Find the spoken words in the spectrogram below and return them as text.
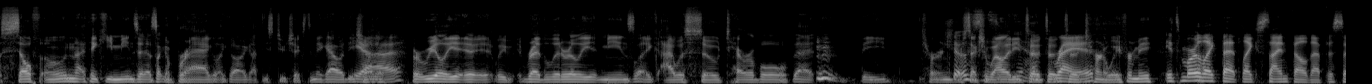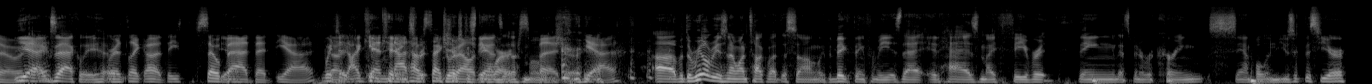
self own. I think he means it as like a brag, like oh I got these two chicks to make out with each Yeah. other. But really, it, it, it read literally, it means like I was so terrible that they turned their Shows- sexuality yeah. to, to, Right. to turn away from me. It's more like that like Seinfeld episode. Yeah, right? exactly. Where it's like, oh, they're so Yeah. bad that yeah, which Uh, is, again Kid not Ink's how sexuality works, moment, but sure. yeah. Uh, but the real reason I want to talk about this song, like the big thing for me, is that it has my favorite thing that's been a recurring sample in music this year,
